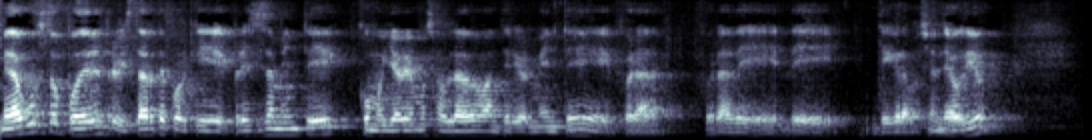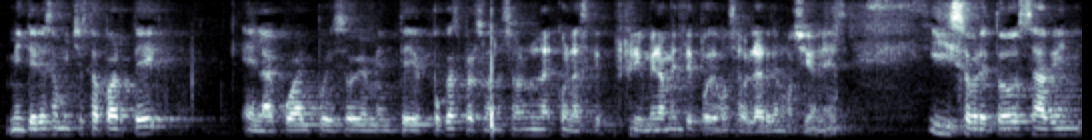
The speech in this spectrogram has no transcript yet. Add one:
me da gusto poder entrevistarte porque precisamente, como ya habíamos hablado anteriormente, fuera, fuera de, de, grabación de audio, me interesa mucho esta parte en la cual, pues obviamente, pocas personas son con las que primeramente podemos hablar de emociones y sobre todo saben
